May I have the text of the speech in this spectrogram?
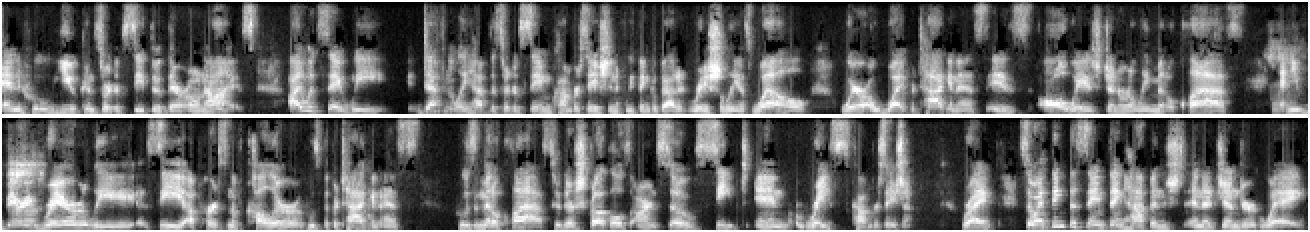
and who you can sort of see through their own eyes. I would say we definitely have the sort of same conversation if we think about it racially as well, where a white protagonist is always generally middle class, and you very mm-hmm. rarely see a person of color who's the protagonist who's a middle class, who their struggles aren't so seeped in race conversation, right? So I think the same thing happens in a gendered way.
